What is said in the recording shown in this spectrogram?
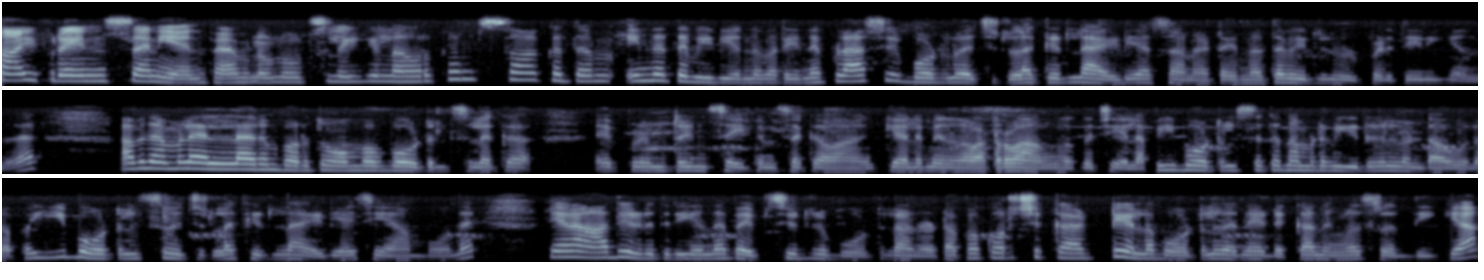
ഹായ് ഫ്രണ്ട്സ് ആൻഡ് ഞാൻ ഫാമിലി വ്ലോഗ്സിലേക്ക് എല്ലാവർക്കും സ്വാഗതം. ഇന്നത്തെ വീഡിയോ എന്ന് പറയുന്നത് പ്ലാസ്റ്റിക് ബോട്ടിൽ വെച്ചിട്ടുള്ള കിഡിൽ ഐഡിയാസ് ആണ് കേട്ടോ ഇന്നത്തെ വീഡിയോയിൽ ഉൾപ്പെടുത്തിയിരിക്കുന്നത്. അപ്പോൾ നമ്മളെല്ലാവരും പുറത്ത് പോകുമ്പോൾ ബോട്ടിൽസിലൊക്കെ എപ്പോഴും ഡ്രിങ്ക്സ് ഐറ്റംസ് ഒക്കെ വാങ്ങിക്കുക അല്ലെങ്കിൽ മിനറൽ വാട്ടർ വാങ്ങുകയൊക്കെ ചെയ്യില്ല അപ്പോൾ ഈ ബോട്ടിൽസ് ഒക്കെ നമ്മുടെ വീടുകളിൽ ഉണ്ടാവുമല്ലോ അപ്പോൾ ഈ ബോട്ടിൽസ് വെച്ചിട്ടുള്ള കിഡിൽ ഐഡിയ ചെയ്യാൻ പോകുന്നത് ഞാൻ ആദ്യം എടുത്തിരിക്കുന്ന പെപ്സിയുടെ ഒരു ബോട്ടിലാണ് കേട്ടോ. അപ്പോൾ കുറച്ച് കട്ടിയുള്ള ബോട്ടിൽ തന്നെ എടുക്കാൻ നിങ്ങൾ ശ്രദ്ധിക്കുക.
